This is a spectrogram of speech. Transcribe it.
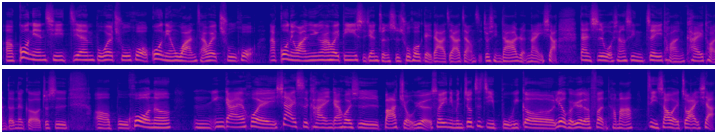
呃过年期间不会出货，过年完才会出货。那过年完应该会第一时间准时出货给大家，这样子就请大家忍耐一下。但是我相信这一团开团的那个就是呃补货呢。嗯，应该会下一次开应该会是八九月，所以你们就自己补一个六个月的份，好吗？自己稍微抓一下，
